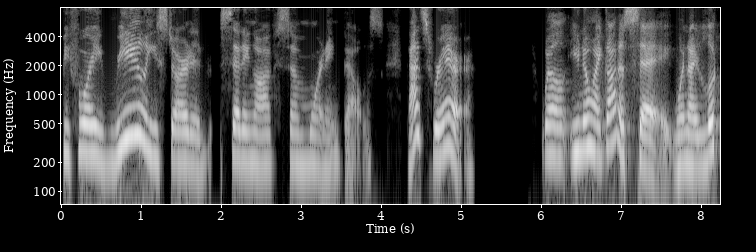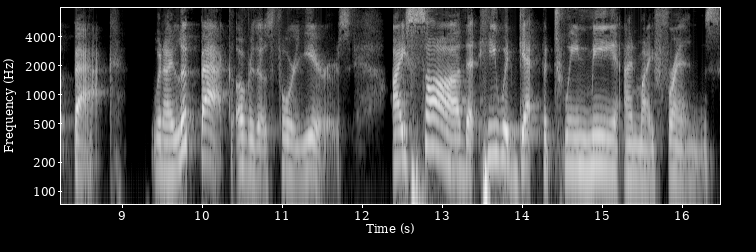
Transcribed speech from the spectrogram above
before he really started setting off some warning bells. That's rare. Well, you know, I got to say, when I look back when I look back over those four years, I saw that he would get between me and my friends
